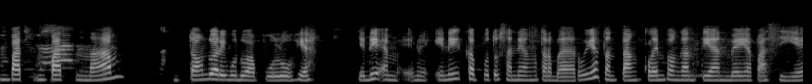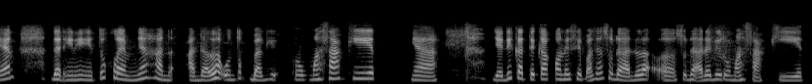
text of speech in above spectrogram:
446 tahun 2020 ya. Jadi ini keputusan yang terbaru ya tentang klaim penggantian biaya pasien dan ini itu klaimnya adalah untuk bagi rumah sakit Ya, jadi ketika kondisi pasien sudah ada uh, sudah ada di rumah sakit,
